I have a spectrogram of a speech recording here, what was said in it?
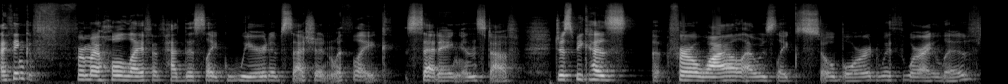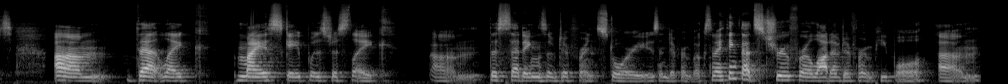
I think for my whole life, I've had this like weird obsession with like setting and stuff, just because uh, for a while I was like so bored with where I lived, um, that like my escape was just like um, the settings of different stories and different books, and I think that's true for a lot of different people. Um,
